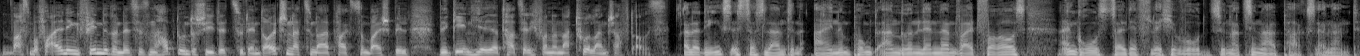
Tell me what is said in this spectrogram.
Was man vor allen Dingen findet, und das ist ein Hauptunterschied zu den deutschen Nationalparks zum Beispiel, wir gehen hier ja tatsächlich von der Naturlandschaft aus. Allerdings ist das Land in einem Punkt anderen Ländern weit voraus. Ein Großteil der Fläche wurde zu Nationalparks ernannt.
